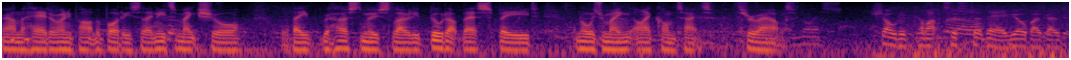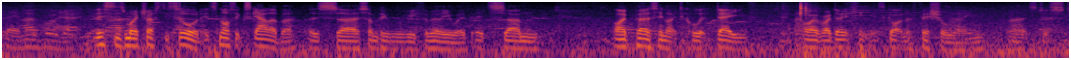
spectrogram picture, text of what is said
around the head or any part of the body. So they need to make sure that they rehearse the moves slowly, build up their speed, and always remain eye contact throughout. Shoulder come up just to there, your elbow goes there, no higher. This is my trusty sword. It's not Excalibur, as uh, some people will be familiar with. It's um, I personally like to call it Dave. However, I don't think it's got an official name. Uh, it's just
